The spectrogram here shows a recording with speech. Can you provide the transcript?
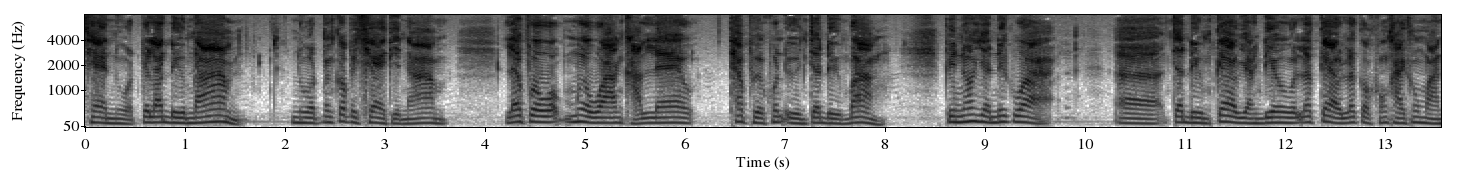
แช่หนวด เวลาดื่มน้ำหนวดมันก็ไปแช่ที่น้ำแล้วพอเมื่อวางขันแล้ว ถ้าเผื่อคนอื่นจะดื่มบ้าง พี่น้องอย่านึกว่า จะดื่มแก้วอย่างเดียวแล้วแก้วแล้วก็ของใครของมัน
